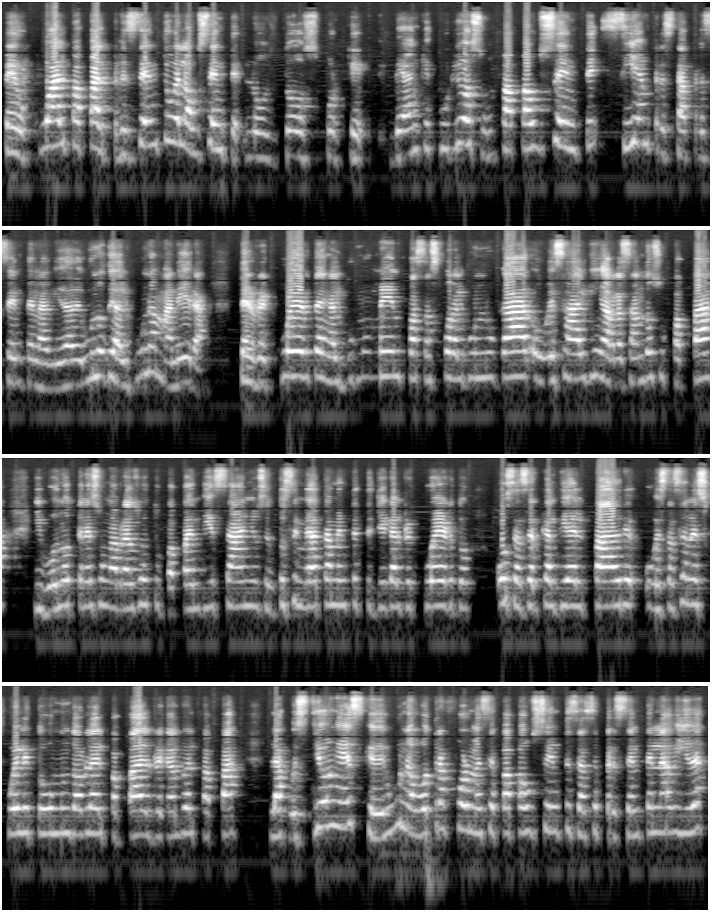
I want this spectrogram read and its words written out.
Pero ¿cuál papá? ¿El presente o el ausente? Los dos, porque vean qué curioso, un papá ausente siempre está presente en la vida de uno de alguna manera. Te recuerda en algún momento, pasas por algún lugar o ves a alguien abrazando a su papá y vos no tenés un abrazo de tu papá en 10 años, entonces inmediatamente te llega el recuerdo o se acerca el día del padre o estás en la escuela y todo el mundo habla del papá, del regalo del papá. La cuestión es que de una u otra forma ese papá ausente se hace presente en la vida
